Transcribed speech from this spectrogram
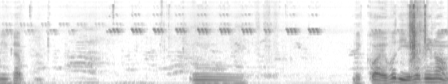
นี่ครับโอ้เด็กก้อยพอดีครับพี่น้อง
